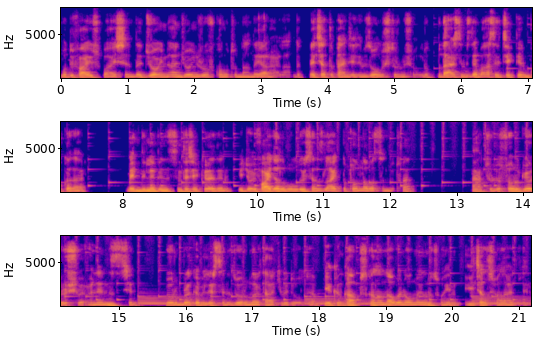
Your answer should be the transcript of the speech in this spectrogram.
Modify üst başlığında Join and Join Roof komutundan da yararlandık ve çatı penceremizi oluşturmuş olduk. Bu dersimizde bahsedeceklerim bu kadar. Beni dinlediğiniz için teşekkür ederim. Videoyu faydalı bulduysanız like butonuna basın lütfen. Her türlü soru, görüş ve öneriniz için yorum bırakabilirsiniz. Yorumları takip ediyor olacağım. Yakın Kampüs kanalına abone olmayı unutmayın. İyi çalışmalar dilerim.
